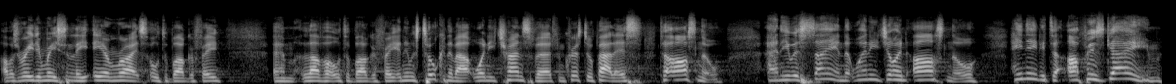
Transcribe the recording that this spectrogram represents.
I was reading recently Ian Wright's autobiography, um, Lover autobiography, and he was talking about when he transferred from Crystal Palace to Arsenal. And he was saying that when he joined Arsenal, he needed to up his game.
